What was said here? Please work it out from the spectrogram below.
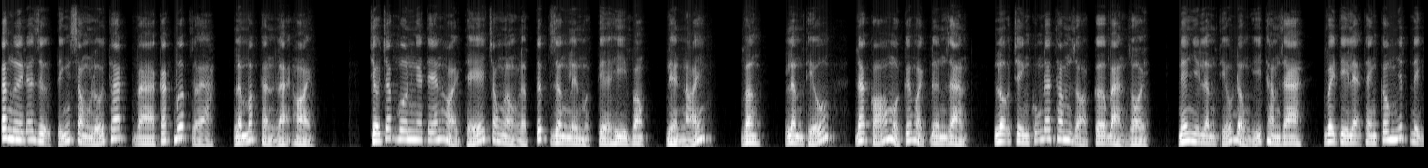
Các ngươi đã dự tính xong lối thoát và các bước rồi à? Lâm Bắc Thần lại hỏi. Triệu chắc ngôn nghe thấy hắn hỏi thế trong lòng lập tức dâng lên một tia hy vọng, liền nói. Vâng, Lâm Thiếu đã có một kế hoạch đơn giản, lộ trình cũng đã thăm dò cơ bản rồi. Nếu như Lâm Thiếu đồng ý tham gia, vậy tỷ lệ thành công nhất định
